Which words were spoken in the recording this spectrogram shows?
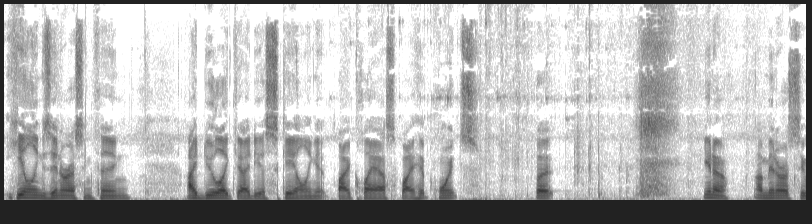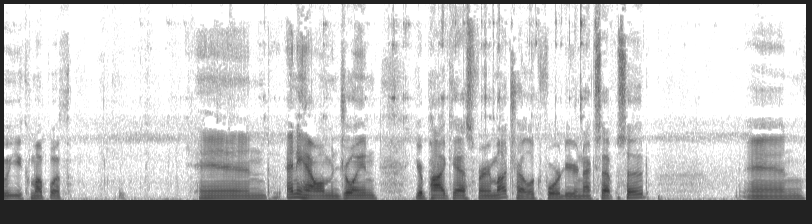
healing is an interesting thing. I do like the idea of scaling it by class, by hit points, but you know I'm interested to see what you come up with. And anyhow, I'm enjoying your podcast very much. I look forward to your next episode. And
